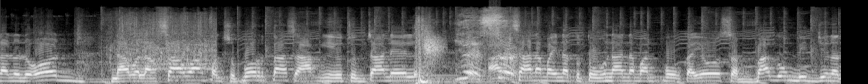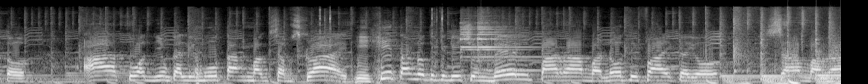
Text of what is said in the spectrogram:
nanonood na walang sawang pagsuporta sa aking YouTube channel. Yes, At sir. sana may natutunan naman po kayo sa bagong video na to. At huwag niyong kalimutang mag-subscribe. I-hit ang notification bell para ma-notify kayo sa mga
